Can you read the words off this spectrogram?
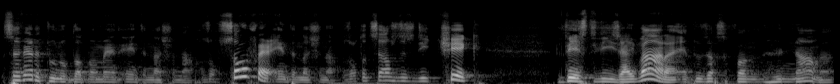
ze werden toen op dat moment internationaal gezocht. Zover internationaal gezocht. Dat zelfs dus die chick wist wie zij waren. En toen zag ze van hun namen.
